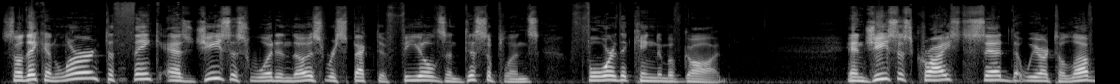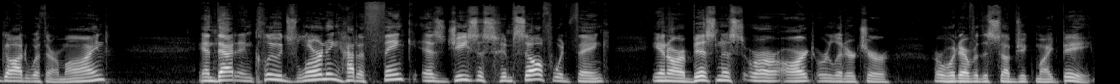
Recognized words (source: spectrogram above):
so they can learn to think as Jesus would in those respective fields and disciplines for the kingdom of God. And Jesus Christ said that we are to love God with our mind, and that includes learning how to think as Jesus himself would think in our business or our art or literature or whatever the subject might be.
